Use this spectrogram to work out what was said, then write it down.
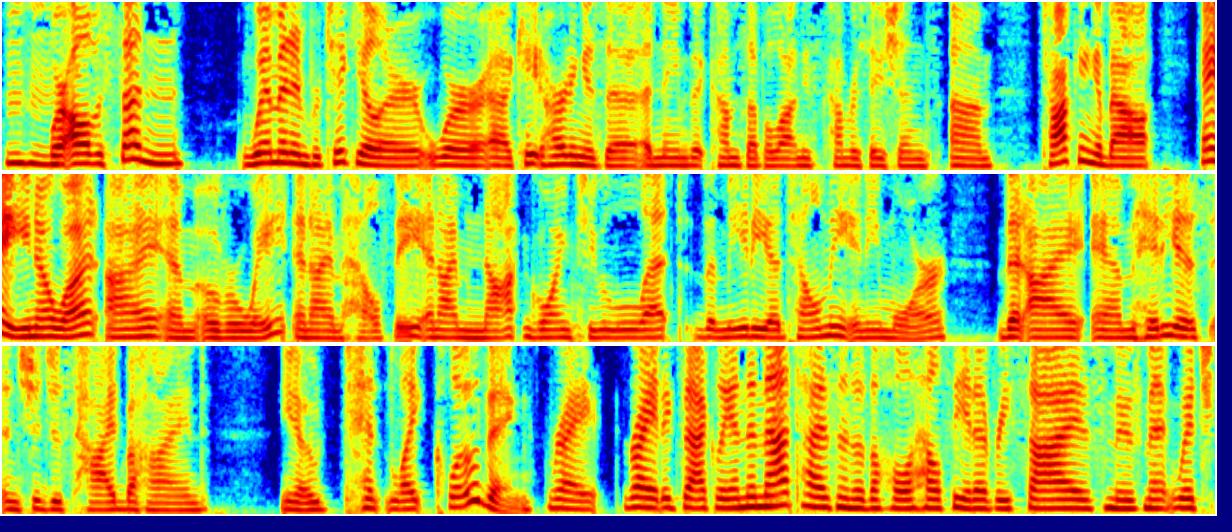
mm-hmm. where all of a sudden, women in particular were, uh, Kate Harding is a, a, name that comes up a lot in these conversations, um, talking about, hey, you know what? I am overweight and I'm healthy and I'm not going to let the media tell me anymore that I am hideous and should just hide behind you know, tent like clothing. Right, right, exactly. And then that ties into the whole healthy at every size movement, which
